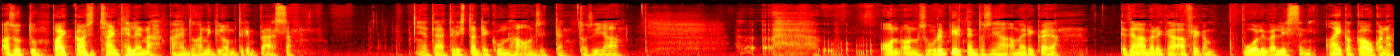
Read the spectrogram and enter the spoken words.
asuttu paikka on sitten Saint Helena 2000 kilometrin päässä. Ja tämä Tristan de Cunha on sitten tosiaan, äh, on, on suurin piirtein tosiaan Amerikan ja Etelä-Amerikan ja Afrikan puolivälissä, niin aika kaukana.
